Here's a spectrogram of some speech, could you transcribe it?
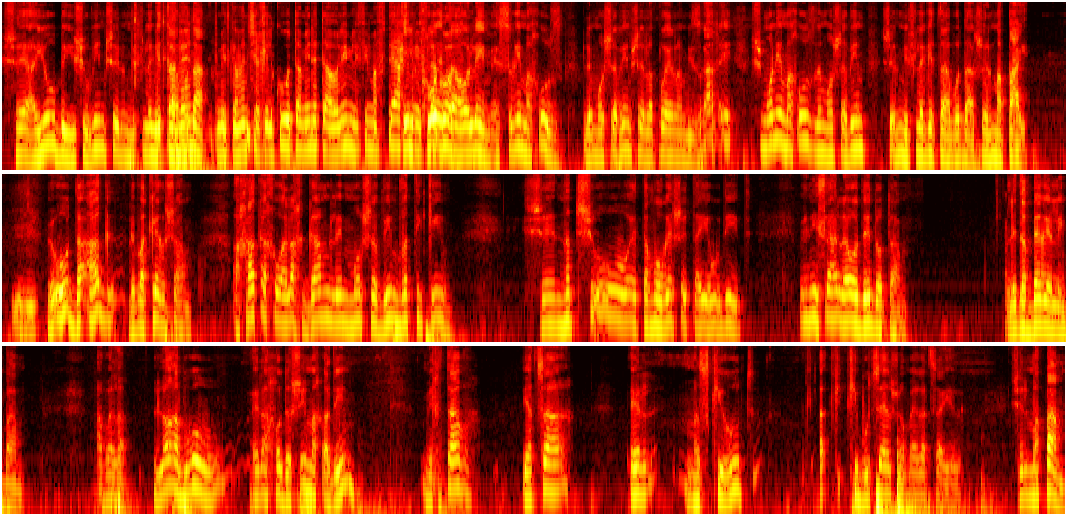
שהיו ביישובים של מפלגת מתכוון, העבודה. אתה מתכוון שחילקו תמיד את העולים לפי מפתח של מפלגות. חילקו את העולים, 20 אחוז למושבים של הפועל המזרחי, 80 אחוז למושבים של מפלגת העבודה, של מפא"י. Mm-hmm. והוא דאג לבקר שם. אחר כך הוא הלך גם למושבים ותיקים, שנטשו את המורשת היהודית, וניסה לעודד אותם, לדבר אל ליבם. אבל לא עברו אלא חודשים אחדים, מכתב יצא אל מזכירות קיבוצי השומר הצעיר של מפ"ם.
